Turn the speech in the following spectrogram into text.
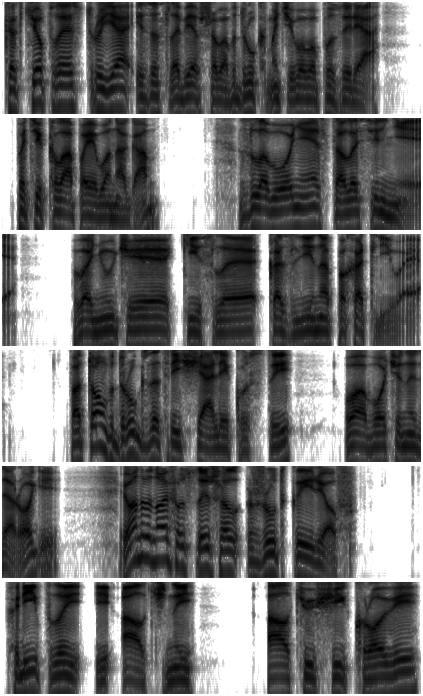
как теплая струя из ослабевшего вдруг мочевого пузыря потекла по его ногам. Зловоние стало сильнее, вонючее, кислое, козлино-похотливое. Потом вдруг затрещали кусты у обочины дороги, и он вновь услышал жуткий рев, хриплый и алчный, алчущий крови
